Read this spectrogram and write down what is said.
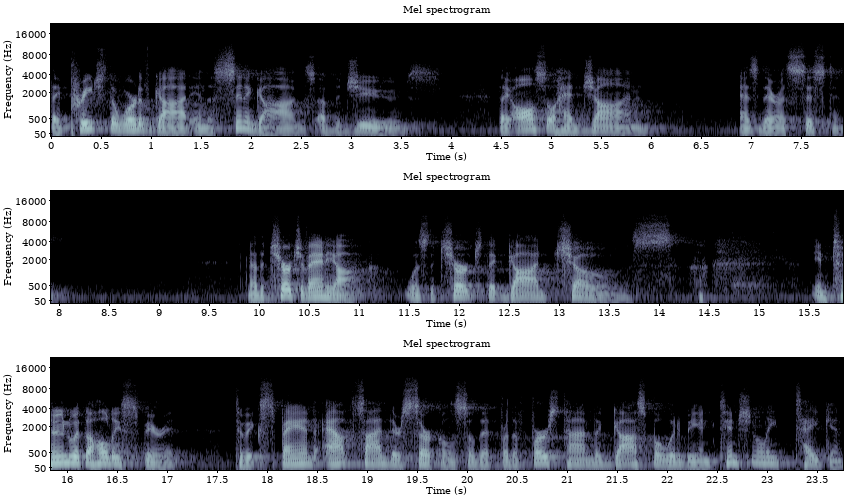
they preached the word of God in the synagogues of the Jews. They also had John as their assistant. Now, the church of Antioch was the church that God chose, in tune with the Holy Spirit, to expand outside their circles so that for the first time the gospel would be intentionally taken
